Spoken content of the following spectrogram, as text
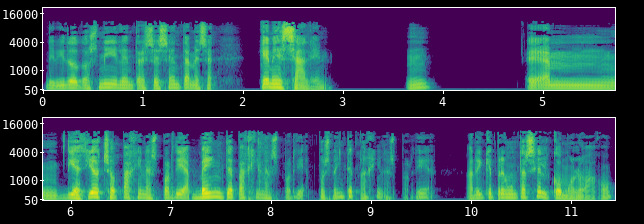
Divido 2.000 entre 60, me ¿qué me salen? ¿Mm? Eh, 18 páginas por día, 20 páginas por día. Pues 20 páginas por día. Ahora hay que preguntarse el cómo lo hago.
